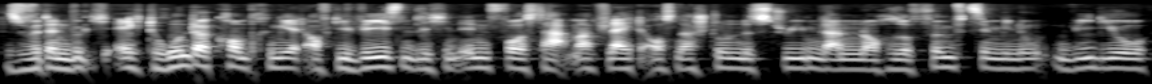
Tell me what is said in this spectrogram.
Das wird dann wirklich echt runterkomprimiert auf die wesentlichen Infos. Da hat man vielleicht aus einer Stunde Stream dann noch so 15 Minuten Video,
